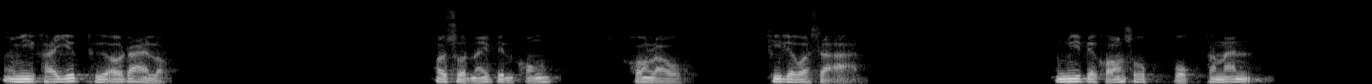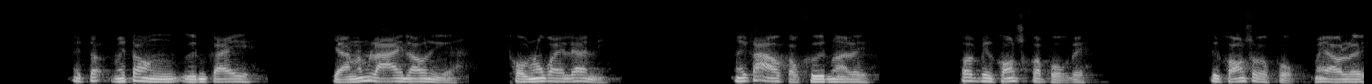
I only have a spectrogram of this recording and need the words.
ไม่มีใครยึดถือเอาได้หรอกว่าส่วนไหนเป็นของของเรา ที่เรียกว่าสะอาด มันมีแต่ของสกปรกทั้งนั้น ไม่ต้องไม่ต้องอื่นไกล อย่างน้ำลายเราเนี่ยถมลงไปแล้วนี่ ไม่กล้าเอากลับคืนมาเลย เพราะเป็นของสกปรกเลยเป็นของสกปรกไม่เอาเลย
